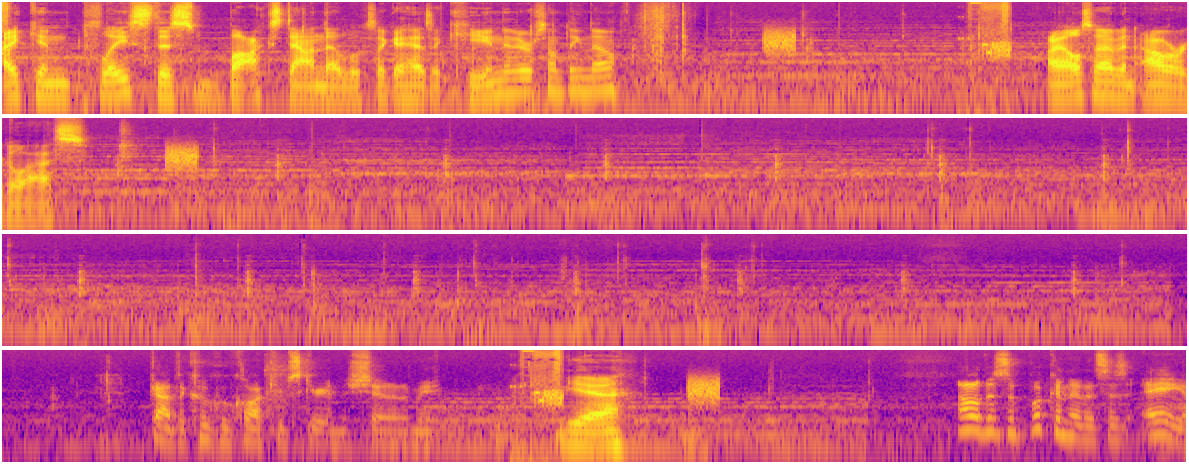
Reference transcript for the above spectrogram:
I can place this box down that looks like it has a key in it or something, though. I also have an hourglass. God, the cuckoo clock keeps scaring the shit out of me. Yeah. Oh, there's a book in there that says A.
